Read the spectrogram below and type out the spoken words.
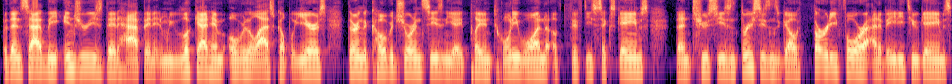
but then sadly injuries did happen and when you look at him over the last couple years during the covid shortened season he played in 21 of 56 games then two seasons, three seasons ago, 34 out of 82 games.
